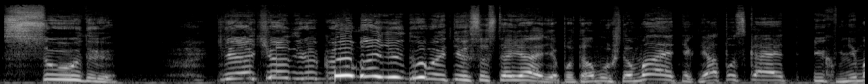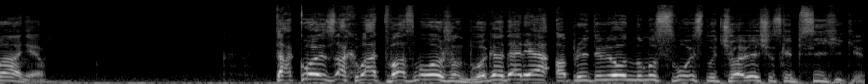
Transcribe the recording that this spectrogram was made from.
Суды! Ни о чем другом они думать не в состоянии, потому что маятник не отпускает их внимания. Такой захват возможен благодаря определенному свойству человеческой психики.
